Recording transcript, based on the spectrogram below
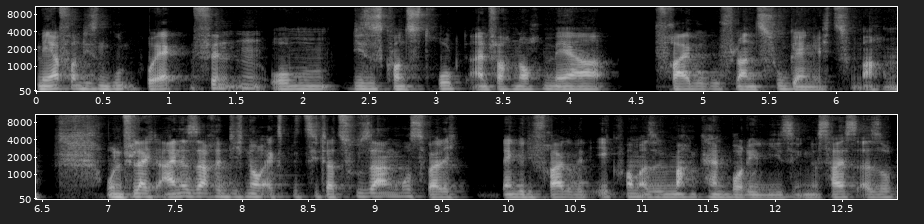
mehr von diesen guten Projekten finden, um dieses Konstrukt einfach noch mehr Freiberuflern zugänglich zu machen. Und vielleicht eine Sache, die ich noch explizit dazu sagen muss, weil ich denke, die Frage wird eh kommen. Also wir machen kein Bodyleasing. Das heißt also,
